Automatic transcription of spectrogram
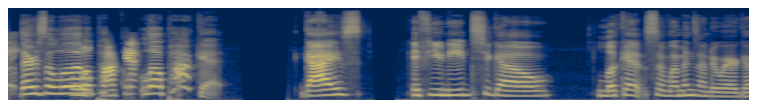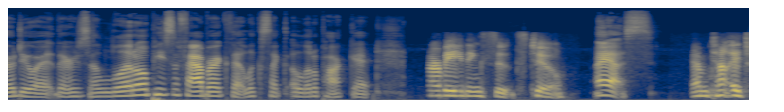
there's a little Little pocket. little pocket. Guys, if you need to go look at some women's underwear, go do it. There's a little piece of fabric that looks like a little pocket. Our bathing suits too. Yes. I'm telling. It's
